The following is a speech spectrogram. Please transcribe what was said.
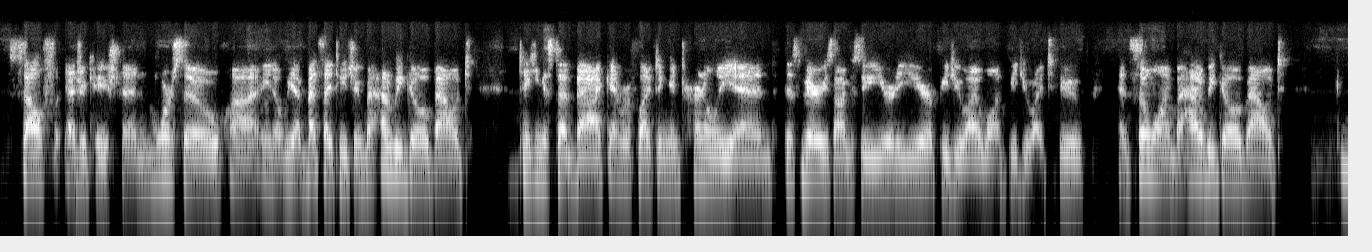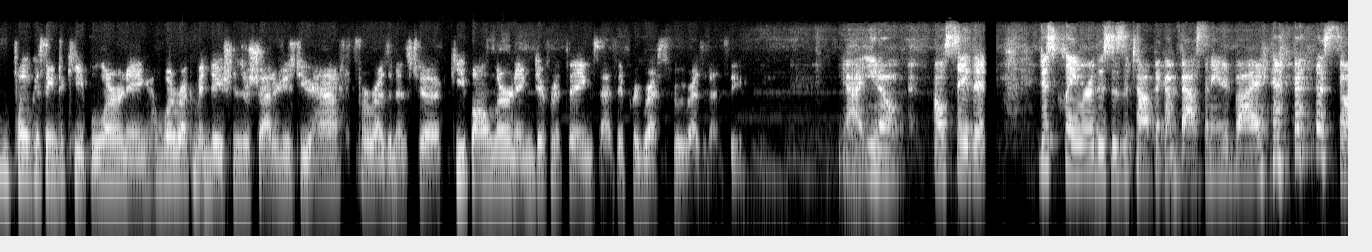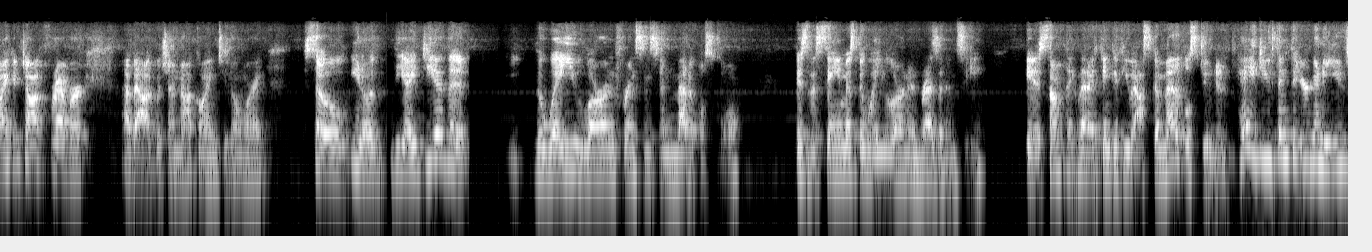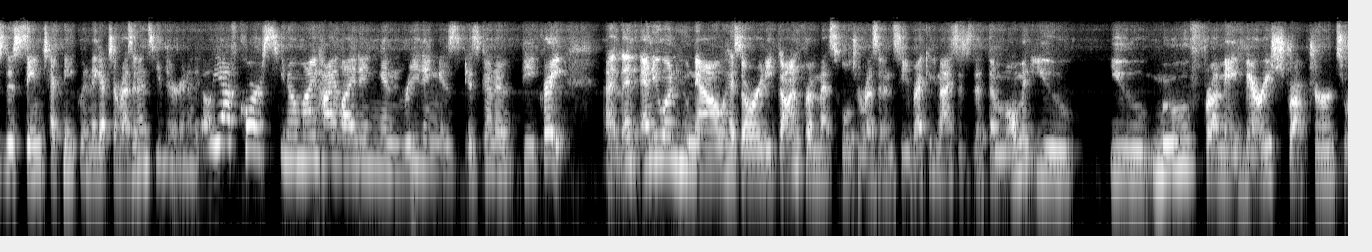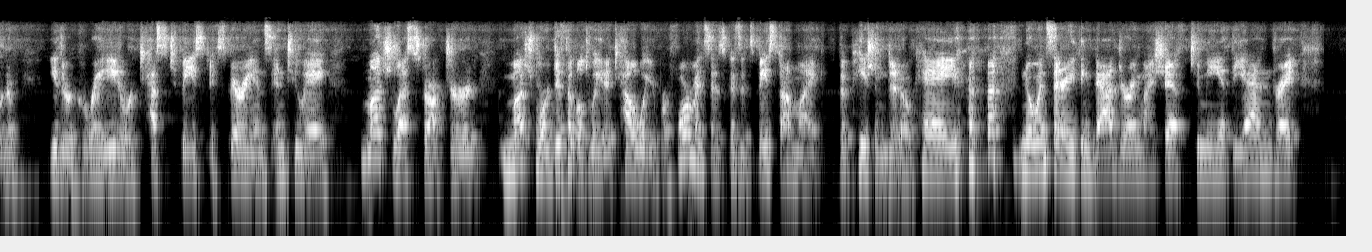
self education, more so, uh, you know, we have bedside teaching, but how do we go about taking a step back and reflecting internally? And this varies obviously year to year, PGY one, PGY two, and so on. But how do we go about focusing to keep learning? What recommendations or strategies do you have for residents to keep on learning different things as they progress through residency? Yeah, you know, I'll say that disclaimer this is a topic I'm fascinated by. so I could talk forever about, which I'm not going to, don't worry. So, you know, the idea that the way you learn, for instance, in medical school is the same as the way you learn in residency is something that I think if you ask a medical student, hey, do you think that you're going to use this same technique when they get to residency? They're going to say, oh, yeah, of course. You know, my highlighting and reading is, is going to be great. And then anyone who now has already gone from med school to residency recognizes that the moment you you move from a very structured sort of either grade or test based experience into a much less structured, much more difficult way to tell what your performance is because it's based on like the patient did okay. no one said anything bad during my shift to me at the end, right?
